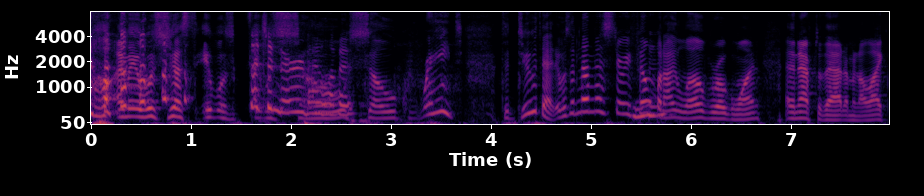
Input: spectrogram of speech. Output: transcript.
Oh, I mean, it was just, it was Such it a was nerd. I So, love it. So great to do that. It was an unnecessary film, Mm-hmm. but I love Rogue One. And then after that, I mean, I like,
